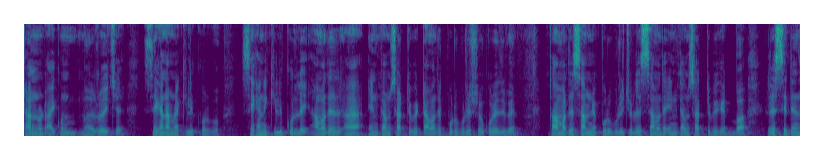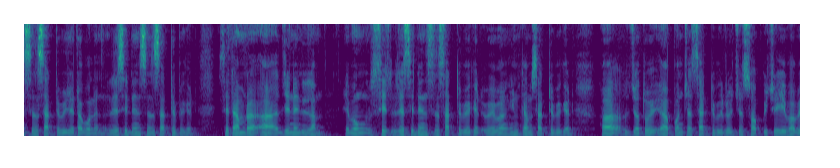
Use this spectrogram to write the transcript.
ডাউনলোড আইকন রয়েছে। সেখানে আমরা ক্লিক করব। সেখানে ক্লিক করলে আমাদের ইনকাম সার্টিফিকেটটা আমাদের পুরোপুরি শো করে দেবে। তো আমাদের সামনে পুরোপুরি চলে এসেছে আমাদের ইনকাম সার্টিফিকেট বা রেসিডেন্সিয়াল সার্টিফিকেট যেটা বলেন রেসিডেন্সিয়াল সার্টিফিকেট সেটা আমরা জেনে নিলাম। এবং রেসিডেন্সিয়াল সার্টিফিকেট এবং ইনকাম সার্টিফিকেট যত পঞ্চায়েত সার্টিফিকেট রয়েছে সব কিছু এভাবে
